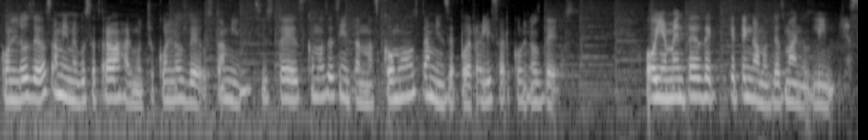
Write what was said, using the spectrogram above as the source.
con los dedos. A mí me gusta trabajar mucho con los dedos también. Si ustedes como se sientan más cómodos, también se puede realizar con los dedos. Obviamente desde que tengamos las manos limpias.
